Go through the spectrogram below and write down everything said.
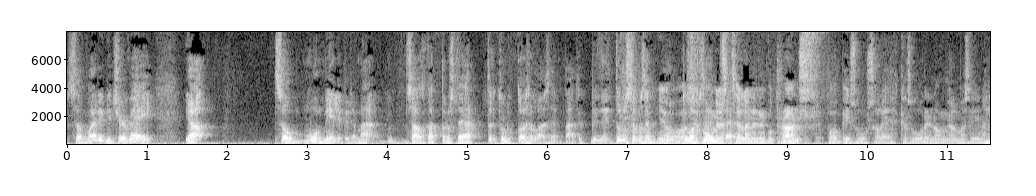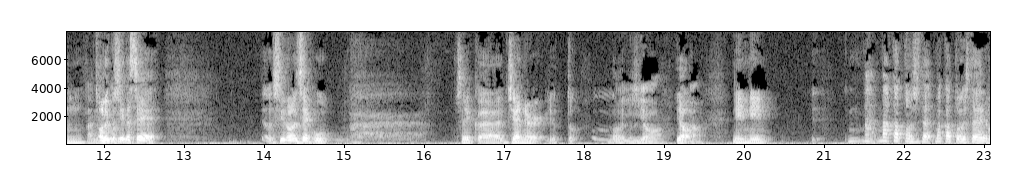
Se on vain Ricky Gervais. Ja se on mun mielipide. Mä, sä oot kattonut sitä ja tullut toisenlaiseen päätökseen. Tullut semmoisen Joo, tulokseen, siis mun mielestä että... sellainen niin kuin transfobisuus oli ehkä suurin ongelma siinä. Mm. Tai Oliko niin kuin... siinä se, siinä oli se, kun se uh, Jenner-juttu. Oliko se? Joo. Joo. Joo. Niin, niin mä, mä katsoin sitä, mä katsoin sitä eri,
